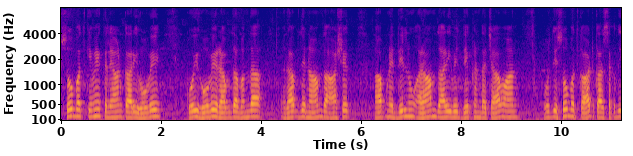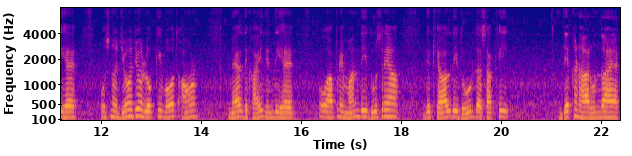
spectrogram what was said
ਸੋਭਤ ਕਿਵੇਂ ਕਲਿਆਣਕਾਰੀ ਹੋਵੇ, ਕੋਈ ਹੋਵੇ ਰੱਬ ਦਾ ਬੰਦਾ, ਰੱਬ ਦੇ ਨਾਮ ਦਾ ਆਸ਼ਿਕ, ਆਪਣੇ ਦਿਲ ਨੂੰ ਆਰਾਮਦਾਰੀ ਵਿੱਚ ਦੇਖਣ ਦਾ ਚਾਹਵਾਨ ਉਸ ਦੀ ਸੋਭਤ ਕਾਟ ਕਰ ਸਕਦੀ ਹੈ। ਉਸ ਨੂੰ ਜਿਉਂ-ਜਿਉਂ ਲੋਕੀ ਬਹੁਤ ਆਉਣ ਮੈਲ ਦਿਖਾਈ ਦਿੰਦੀ ਹੈ, ਉਹ ਆਪਣੇ ਮਨ ਦੀ ਦੂਸਰਿਆਂ ਦੇ ਖਿਆਲ ਦੀ ਧੂੜ ਦਾ ਸਾਖੀ ਦੇਖਣ ਹਾਰ ਹੁੰਦਾ ਹੈ।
